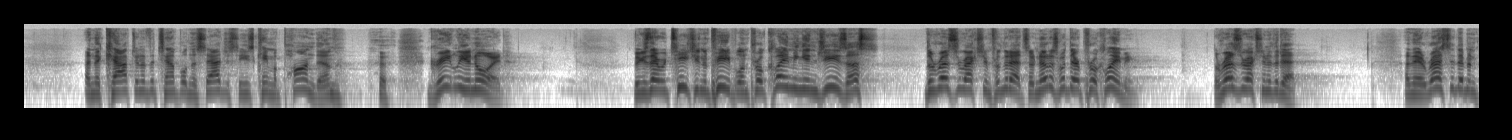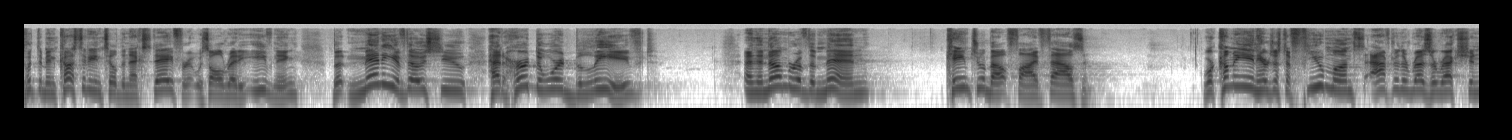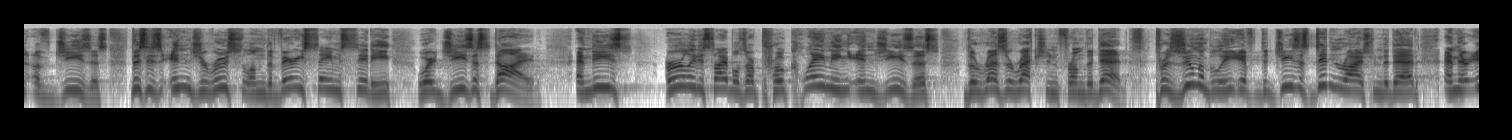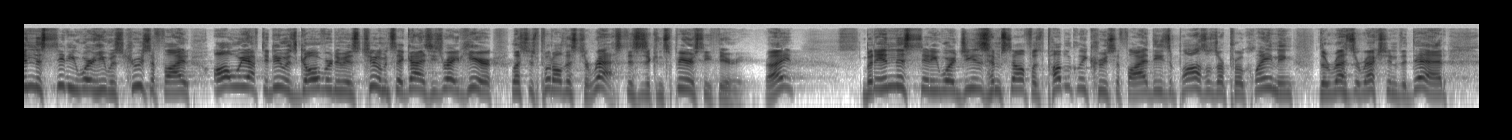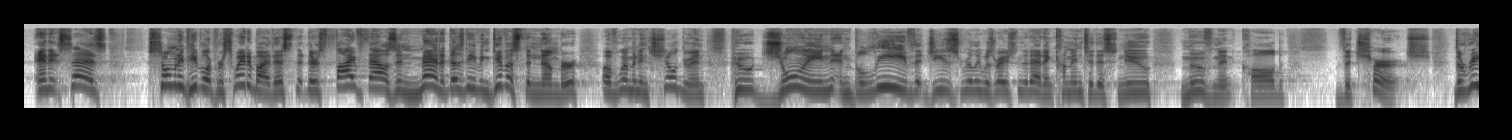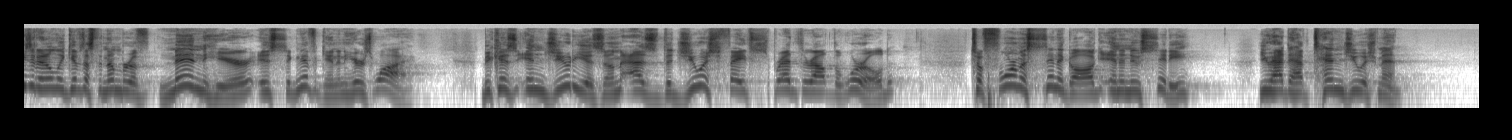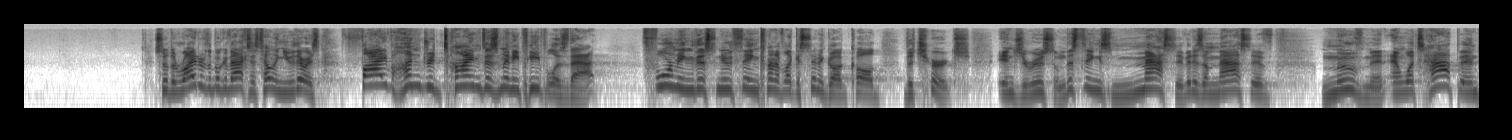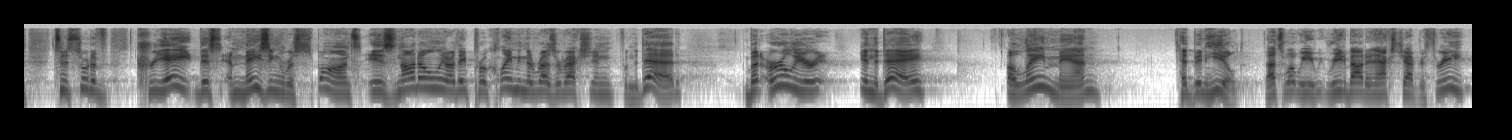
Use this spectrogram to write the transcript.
and the captain of the temple and the Sadducees came upon them, greatly annoyed, because they were teaching the people and proclaiming in Jesus the resurrection from the dead. So notice what they're proclaiming the resurrection of the dead. And they arrested them and put them in custody until the next day, for it was already evening. But many of those who had heard the word believed, and the number of the men came to about 5,000. We're coming in here just a few months after the resurrection of Jesus. This is in Jerusalem, the very same city where Jesus died. And these early disciples are proclaiming in Jesus the resurrection from the dead. Presumably, if the Jesus didn't rise from the dead and they're in the city where he was crucified, all we have to do is go over to his tomb and say, guys, he's right here. Let's just put all this to rest. This is a conspiracy theory, right? But in this city where Jesus himself was publicly crucified, these apostles are proclaiming the resurrection of the dead. And it says, so many people are persuaded by this that there's 5,000 men, it doesn't even give us the number of women and children who join and believe that Jesus really was raised from the dead and come into this new movement called the church. The reason it only gives us the number of men here is significant, and here's why. Because in Judaism, as the Jewish faith spread throughout the world, to form a synagogue in a new city, you had to have 10 Jewish men. So the writer of the book of Acts is telling you there is 500 times as many people as that forming this new thing, kind of like a synagogue called the church in Jerusalem. This thing's massive. It is a massive movement. And what's happened to sort of create this amazing response is not only are they proclaiming the resurrection from the dead, but earlier in the day, a lame man had been healed. That's what we read about in Acts chapter 3.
